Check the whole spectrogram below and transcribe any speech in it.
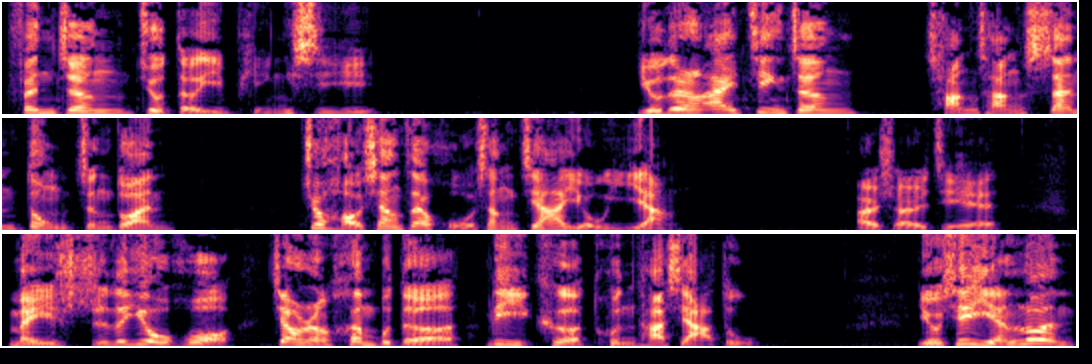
纷争就得以平息。有的人爱竞争，常常煽动争端，就好像在火上加油一样。二十二节，美食的诱惑叫人恨不得立刻吞它下肚。有些言论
